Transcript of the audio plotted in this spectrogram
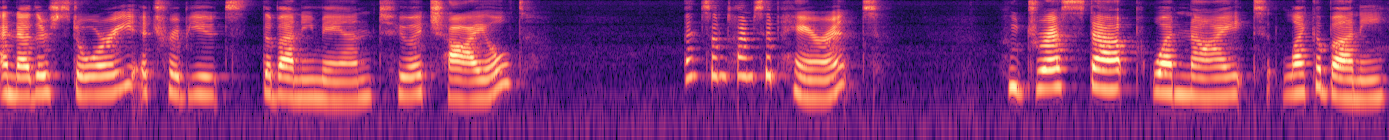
Another story attributes the bunny man to a child and sometimes a parent who dressed up one night like a bunny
